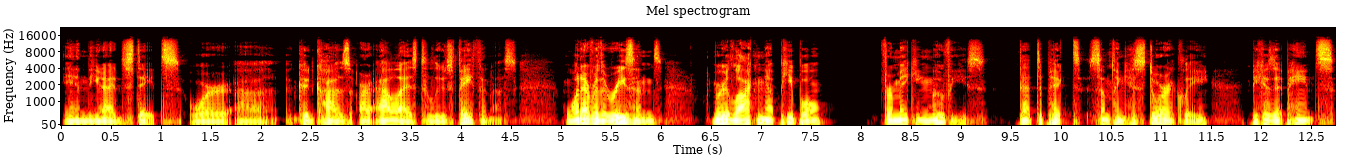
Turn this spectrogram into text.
in the United States, or uh, could cause our allies to lose faith in us. Whatever the reasons, we're locking up people for making movies that depict something historically because it paints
